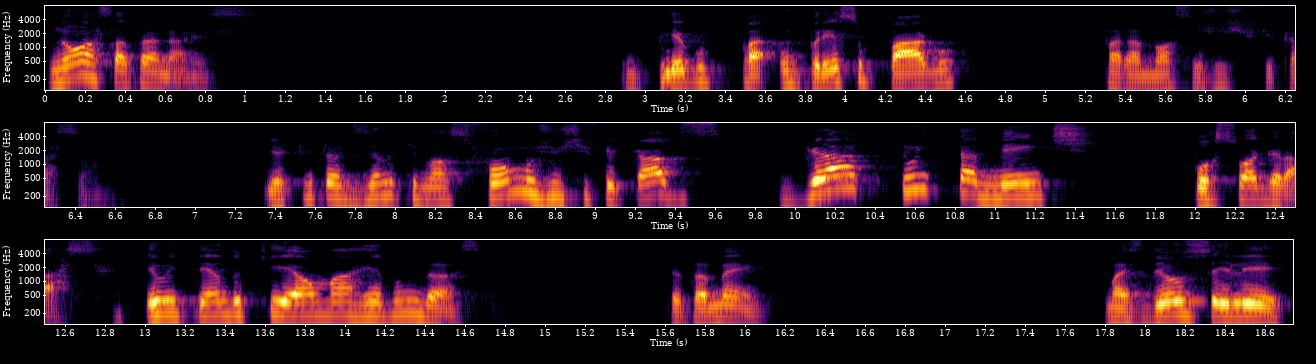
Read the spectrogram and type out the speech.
não a Satanás. Um, pego, um preço pago para a nossa justificação. E aqui está dizendo que nós fomos justificados gratuitamente por sua graça. Eu entendo que é uma redundância. Você também? Mas Deus, ele,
